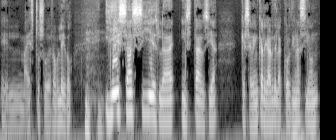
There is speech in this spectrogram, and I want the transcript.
el maestro Zoe Robledo, y esa sí es la instancia que se va a encargar de la coordinación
